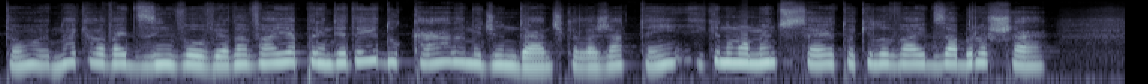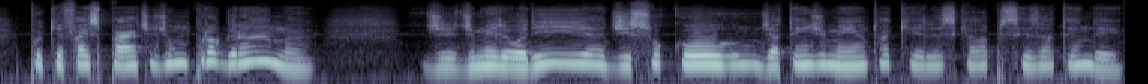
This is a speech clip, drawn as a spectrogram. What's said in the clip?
Então, não é que ela vai desenvolver, ela vai aprender a educar a mediunidade que ela já tem e que no momento certo aquilo vai desabrochar porque faz parte de um programa de, de melhoria, de socorro, de atendimento àqueles que ela precisa atender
